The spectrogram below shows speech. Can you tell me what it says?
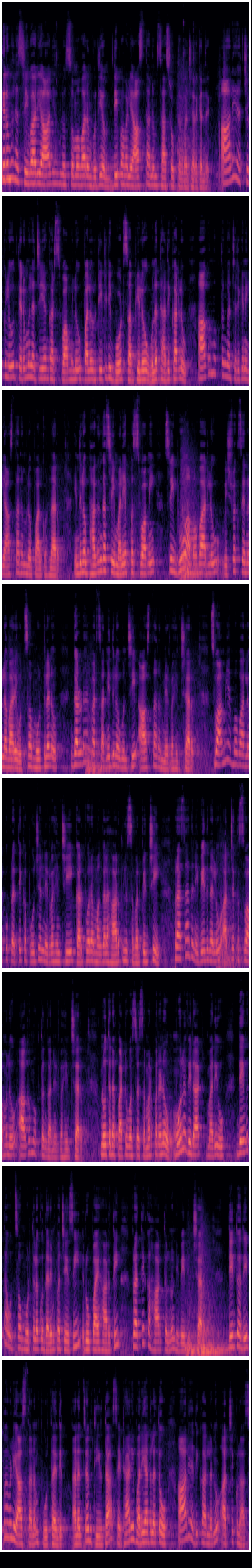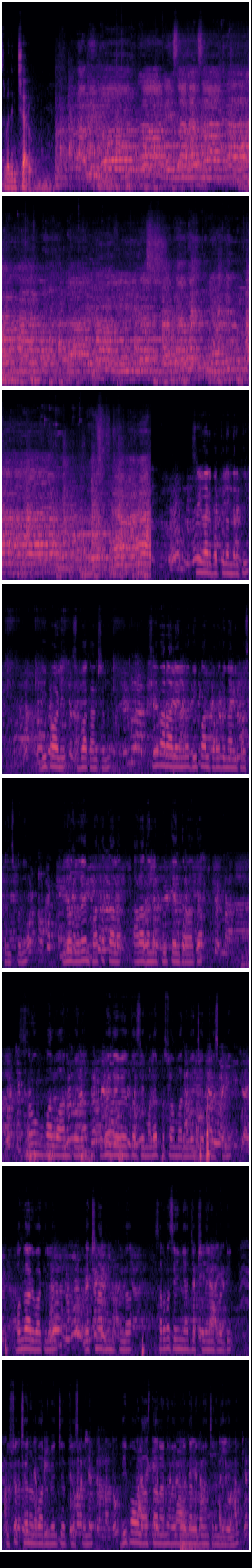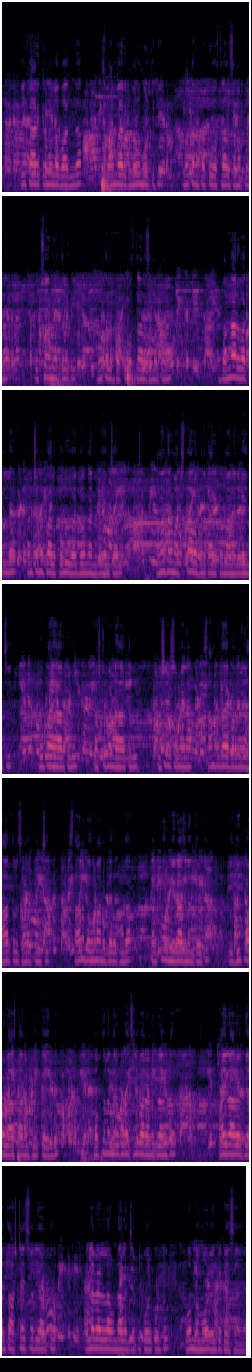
తిరుమల శ్రీవారి ఆలయంలో సోమవారం ఉదయం దీపావళి ఆస్థానం శాస్త్రోక్తంగా జరిగింది. ఆలయ అర్చకులు తిరుమల జియంగార్ స్వాములు పలువురు టీటీడీ బోర్డు సభ్యులు ఉన్నతాధికారులు ఆగమోక్తంగా జరిగిన ఈ ఆస్థానంలో పాల్గొన్నారు. ఇందులో భాగంగా శ్రీ మలయప్ప స్వామి శ్రీ భూ అమ్మవార్లు విశ్వక్సేనుల వారి ఉత్సవమూర్తులను గరుడాల్వార్ సన్నిధిలో ఉంచి ఆస్థానం నిర్వహించారు. స్వామి అమ్మవార్లకు ప్రత్యేక పూజలు నిర్వహించి కర్పూర మంగళ హారతులు సమర్పించి ప్రసాద నివేదనలు అర్చక స్వాములు ఆగమోక్తంగా నిర్వహించారు. నూతన పట్టు వస్త్ర సమర్పణను మూల విరాట్ మరియు దేవతా ఉత్సవమూర్తులకు ధరింపచేసి రూపాయి హారతి ప్రత్యేక హారతులను నివేదించారు. దీంతో దీపావళి ఆస్థానం పూర్తయింది. అనంతరం తీర్థ సెఠారి మర్యాదలతో ఆలయ అధికారులను అర్చకులు ఆశీర్వదించారు. శ్రీవారి భక్తులందరికీ దీపావళి శుభాకాంక్షలు. శ్రీవారాలయంలో దీపావళి పర్వదినాన్ని పురస్కరించుకొని ఈరోజు ఉదయం ప్రాతకాల ఆరాధనలు పూర్తయిన తర్వాత సర్వభూపాల వాహనం పైన ఉభయ దేవేలతో శ్రీ మలయప్ప స్వామి వారిని వేంచేపు చేసుకొని బంగారు వాకిల్లో దక్షిణాభిముఖంగా సర్వసైన్యాధ్యక్షులైనటువంటి విశ్వక్షేణుల వారిని వేంచేపు చేసుకొని దీపావళి ఆస్థానాన్ని వైభవంగా నిర్వహించడం జరిగింది. ఈ కార్యక్రమంలో భాగంగా స్వామివారికి మూలమూర్తికి నూతన పట్టు వస్త్రాల సమర్పణ ఉత్సవమూర్తులకి నూతన పట్టు వస్త్రాల సమర్పణ బంగారు వాకిల్లో పంచముఖాల కొలువు వైభవంగా నిర్వహించారు. అనంతరం అక్షతారోపణ కార్యక్రమాన్ని నిర్వహించి రూపాయి హారతులు ట్రస్ట్ ఫండ్ హారతులు విశేషమైన సాంప్రదాయపరమైన హారతులు సమర్పించి స్థాన బహుమానపూర్వకంగా కర్పూర నీరాజనంతో ఈ దీపావళి ఆస్థానం పూర్తయింది. భక్తులందరూ కూడా శ్రీవారి అనుగ్రహంతో ఆయురారోగ్యాలతో అష్టైశ్వర్యాలతో ఎల్లవేళలా ఉండాలని చెప్పి కోరుకుంటూ ఓం నమో వెంకటేశాయ.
